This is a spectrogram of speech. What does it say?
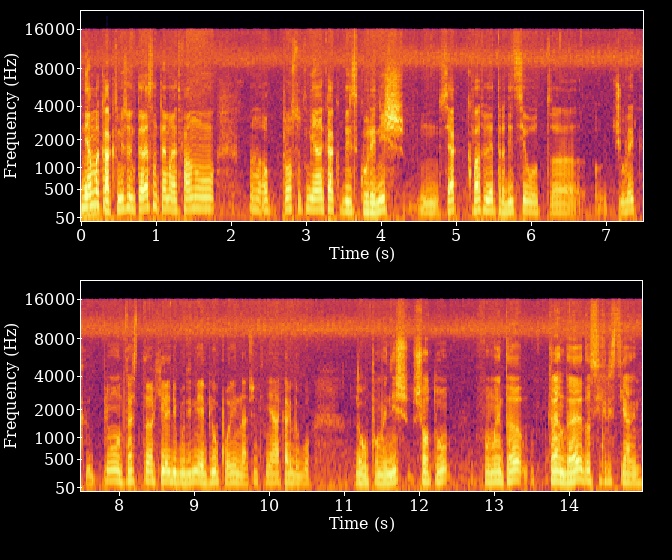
няма как. В смисъл, интересна тема е това, но а, просто ти няма как да изкорениш всякаквато и да е традиция от а, човек, примерно 200 хиляди години е бил по един начин, ти няма как да го, да го промениш, защото в момента тренда е да си християнин.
